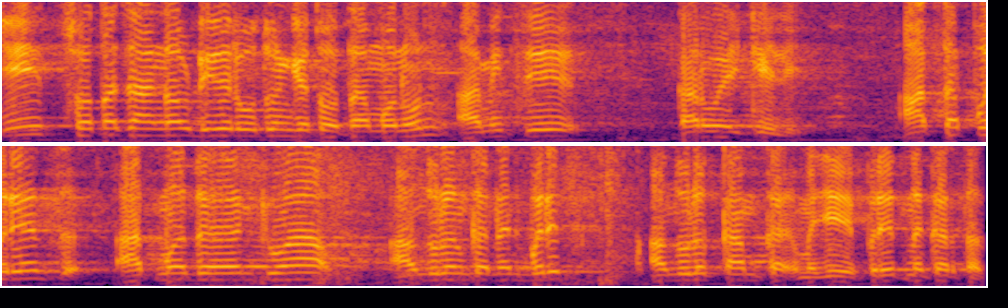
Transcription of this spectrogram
की स्वतःच्या अंगावर डिझेल ओतून घेत होता म्हणून आम्ही ते कारवाई केली. आतापर्यंत आत्मदहन किंवा आंदोलन करण्यात बरेच आंदोलक काम म्हणजे प्रयत्न करतात.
